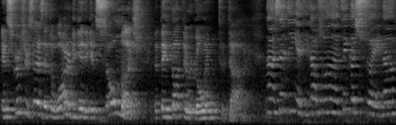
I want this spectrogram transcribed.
And scripture says that the water began to get so much that they thought they were going to die. 那圣经也提到说呢，这个水呢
